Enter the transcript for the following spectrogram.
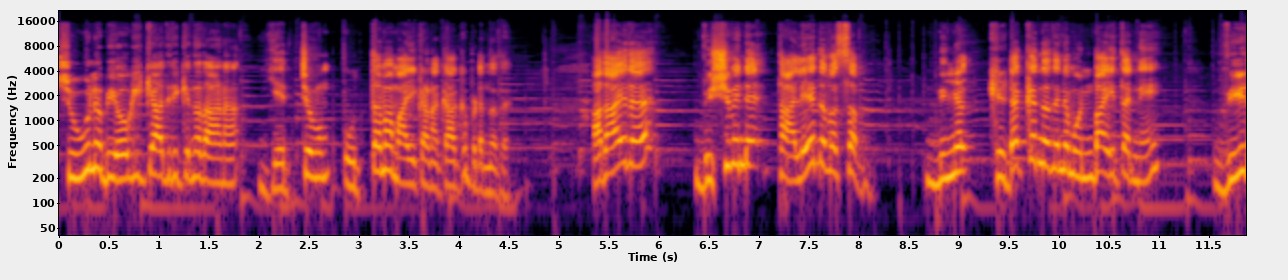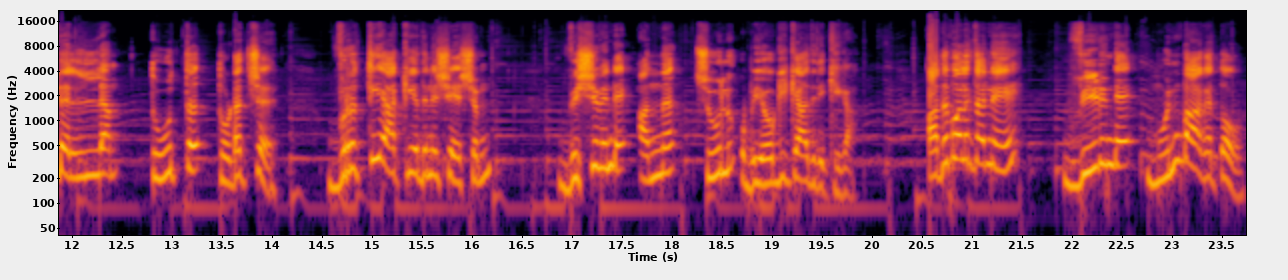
ചൂൽ ഉപയോഗിക്കാതിരിക്കുന്നതാണ് ഏറ്റവും ഉത്തമമായി കണക്കാക്കപ്പെടുന്നത്. അതായത് വിഷുവിന്റെ തലേ ദിവസം നിങ്ങൾ കിടക്കുന്നതിന് മുൻപായി തന്നെ വീടെല്ലാം തൂത്ത് തുടച്ച് വൃത്തിയാക്കിയതിന് ശേഷം വിഷുവിന്റെ അന്ന് ചൂൽ ഉപയോഗിക്കാതിരിക്കുക. അതുപോലെ തന്നെ വീടിന്റെ മുൻഭാഗത്തോ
